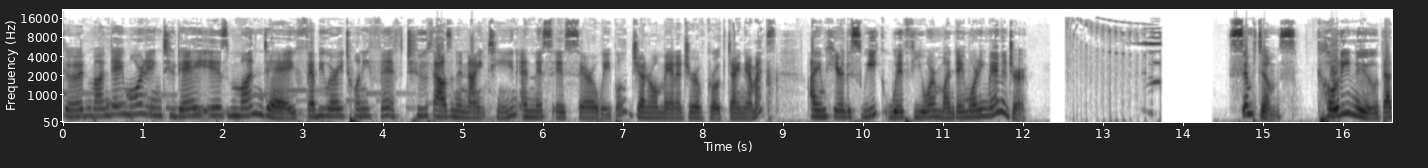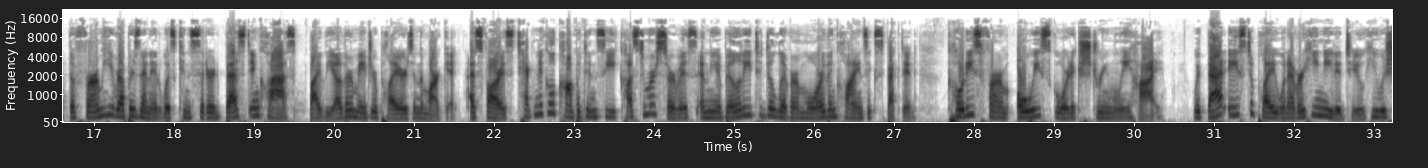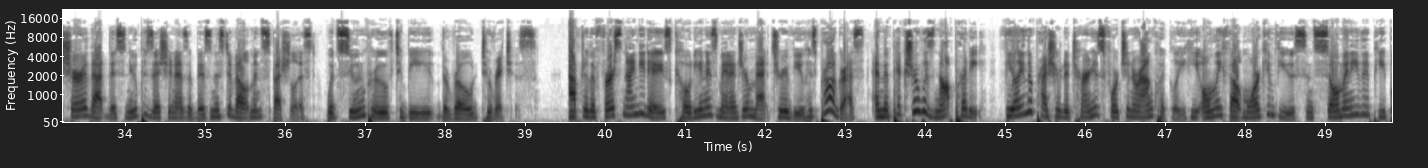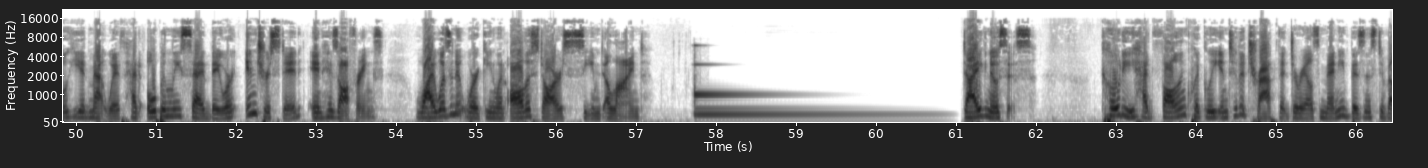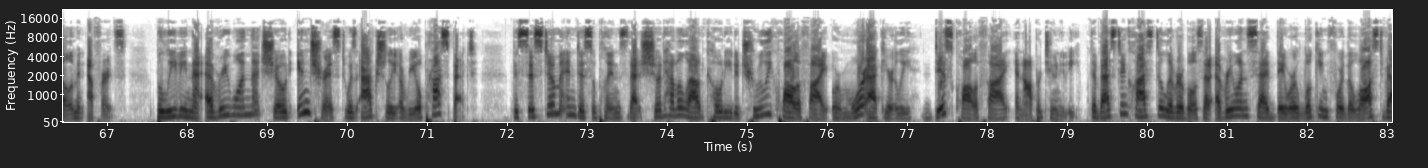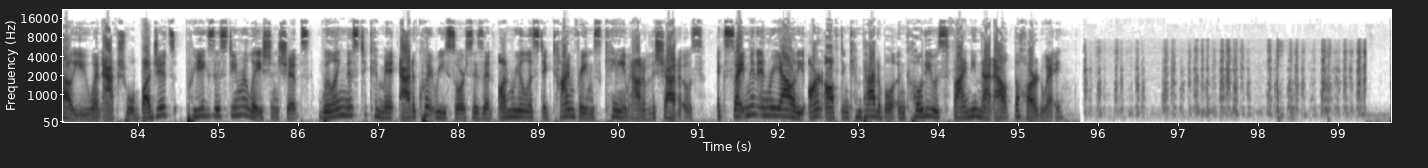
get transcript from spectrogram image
Good Monday morning. Today is Monday, February 25th, 2019, and this is Sarah Waple, General Manager of Growth Dynamics. I am here this week with your Monday Morning Manager. Symptoms. Cody knew that the firm he represented was considered best in class by the other major players in the market as far as technical competency, customer service, and the ability to deliver more than clients expected. Cody's firm always scored extremely high. With that ace to play whenever he needed to, he was sure that this new position as a business development specialist would soon prove to be the road to riches. After the first 90 days, Cody and his manager met to review his progress, and the picture was not pretty. Feeling the pressure to turn his fortune around quickly, he only felt more confused since so many of the people he had met with had openly said they were interested in his offerings. Why wasn't it working when all the stars seemed aligned? Diagnosis Cody had fallen quickly into the trap that derails many business development efforts, believing that everyone that showed interest was actually a real prospect the system and disciplines that should have allowed Cody to truly qualify, or more accurately, disqualify an opportunity. The best in class deliverables that everyone said they were looking for the lost value when actual budgets, pre existing relationships, willingness to commit adequate resources, and unrealistic timeframes came out of the shadows. Excitement and reality aren't often compatible, and Cody was finding that out the hard way.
